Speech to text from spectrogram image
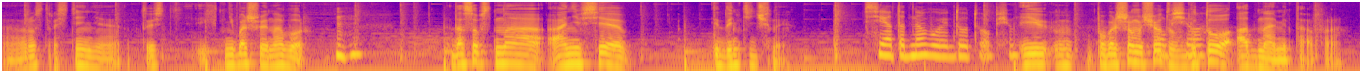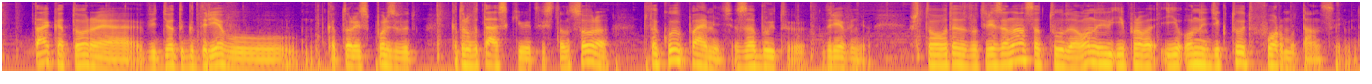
э, рост растения. То есть их небольшой набор. mm Да, собственно, они все идентичны. Все от одного идут, в общем. И э, по большому счету Общего. в быту одна метафора. Та, которая ведет к древу, которая использует, которая вытаскивает из танцора такую память забытую, древнюю, что вот этот вот резонанс оттуда, он и, и, и он и диктует форму танца, именно,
